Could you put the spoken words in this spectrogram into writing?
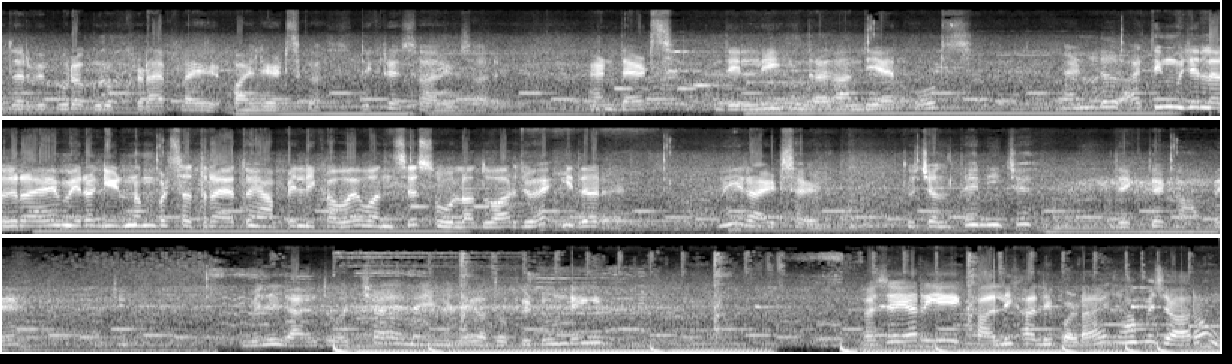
उधर भी पूरा ग्रुप खड़ा है फ़्लाइट पायलट्स का। दिख रहे हो, सारे सारे। And that's Delhi Indira Gandhi airports and I think मुझे लग रहा है मेरा गेट नंबर सत्रह है तो यहाँ पे लिखा हुआ है वन से सोलह द्वार जो है इधर है, नहीं राइट साइड तो चलते हैं नीचे, देखते हैं कहाँ पे है। मिल जाए तो अच्छा है, नहीं मिलेगा तो फिर ढूंढेंगे। वैसे यार ये खाली खाली पड़ा है जहाँ मैं जा रहा हूँ,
